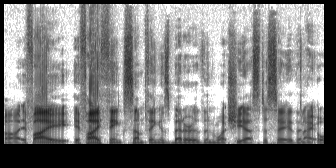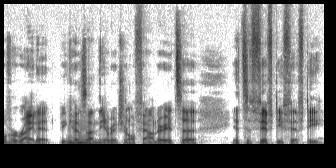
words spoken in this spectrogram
Uh, if I if I think something is better than what she has to say, then I overwrite it because I'm the original founder. It's a it's a 50-50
